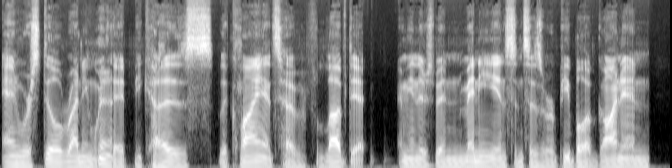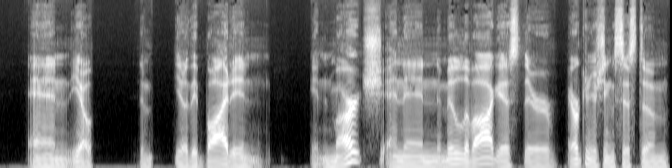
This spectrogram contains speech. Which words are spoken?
and we're still running with Yeah. it because the clients have loved it. I mean, there's been many instances where people have gone in, and you know, the, you know, they bought in in March, and then the middle of August, their air conditioning system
